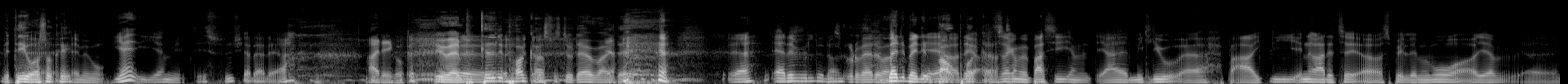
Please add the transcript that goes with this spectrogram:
Men det er jo også okay. øh, MMO. Ja, jamen, det synes jeg da, det er. Nej, det er ikke okay. Det vil være en Øh. kedelig podcast, hvis det var der, vi var i dag. ja, ja, det ville det nok. Så kunne det være, det var Men, men, en ja, og, det, og så kan man bare sige, at jeg, mit liv er bare ikke lige indrettet til at spille MMO'er, og jeg, øh,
